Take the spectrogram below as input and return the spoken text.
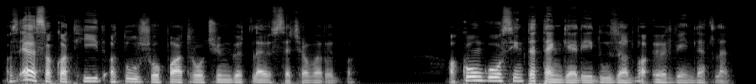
Az elszakadt híd a túlsó partról csüngött le összecsavarodva. A kongó szinte tengeré dúzadva örvényletlen.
